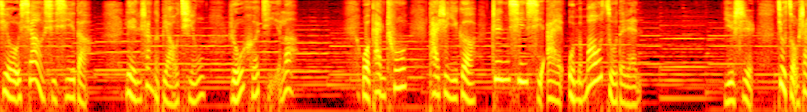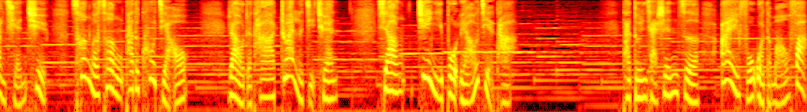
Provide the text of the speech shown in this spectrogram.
就笑嘻嘻的，脸上的表情柔和极了。我看出她是一个真心喜爱我们猫族的人，于是就走上前去，蹭了蹭她的裤脚，绕着她转了几圈，想进一步了解她。她蹲下身子，爱抚我的毛发。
